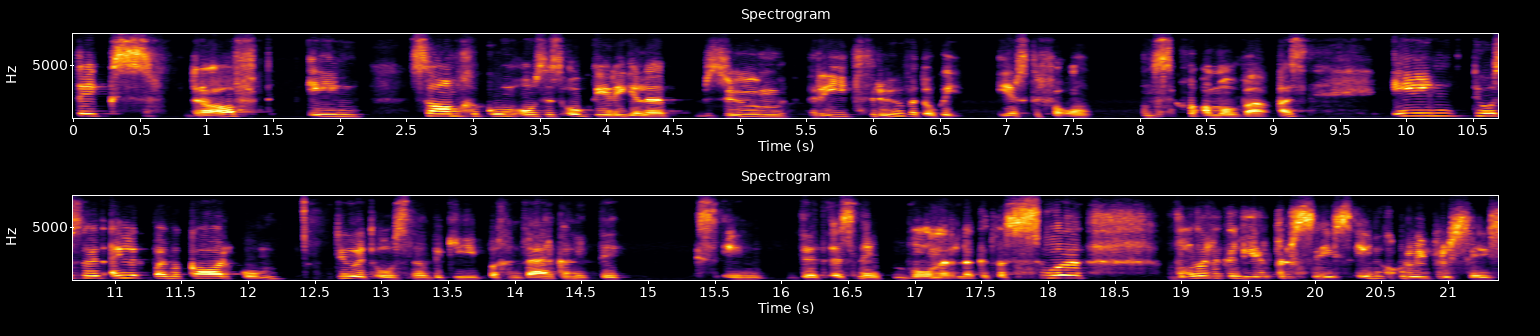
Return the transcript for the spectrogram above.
teks draft en saamgekom. Ons is ook deur 'n hele Zoom read-through wat ook 'n eerste vir ons almal was. En toe ons nou uiteindelik bymekaar kom, toe het ons nou 'n bietjie begin werk aan die teks en dit is net wonderlik. Dit was so wonderlike leerproses en 'n groeiproses.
